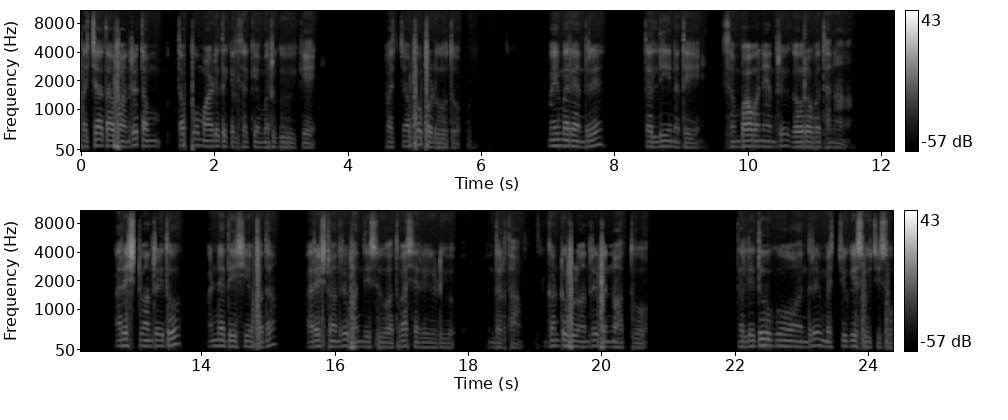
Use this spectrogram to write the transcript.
ಪಶ್ಚಾತ್ತಾಪ ಅಂದರೆ ತಮ್ಮ ತಪ್ಪು ಮಾಡಿದ ಕೆಲಸಕ್ಕೆ ಮರುಗುವಿಕೆ. ಪಶ್ಚಾಪ ಪಡುವುದು. ಮೈಮರೆ ಅಂದರೆ ತಲ್ಲೀನತೆ, ಸಂಭಾವನೆ ಅಂದರೆ ಗೌರವಧನ. ಅರೆಸ್ಟು ಅಂದರೆ ಇದು ಅನ್ಯ ದೇಶೀಯ ಪದ, ಅರೆಸ್ಟು ಅಂದರೆ ಬಂಧಿಸು ಅಥವಾ ಸೆರೆ ಹಿಡಿಯು ಎಂದರ್ಥ. ಗಂಟುಗಳು ಅಂದರೆ ಬೆನ್ನು ಹತ್ತು. ತಲೆದೂಗು ಅಂದರೆ ಮೆಚ್ಚುಗೆ ಸೂಚಿಸು.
